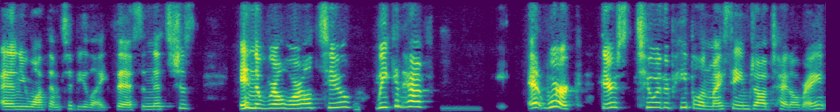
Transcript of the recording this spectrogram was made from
and then you want them to be like this, and it's just in the real world too. We can have at work. There's two other people in my same job title, right?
